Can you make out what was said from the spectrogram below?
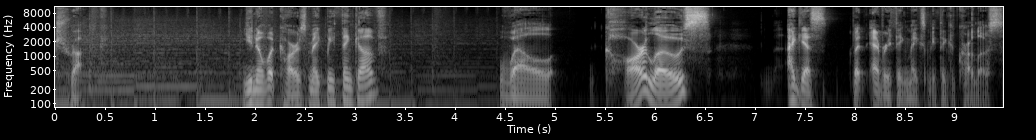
truck. You know what cars make me think of? Well, Carlos. I guess, but everything makes me think of Carlos.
